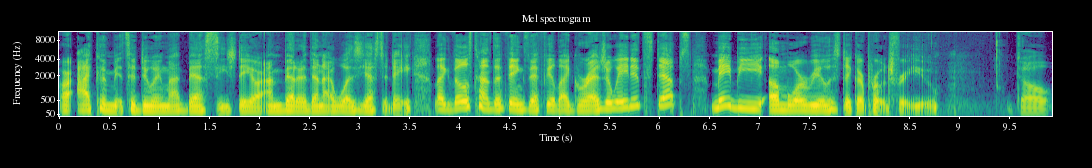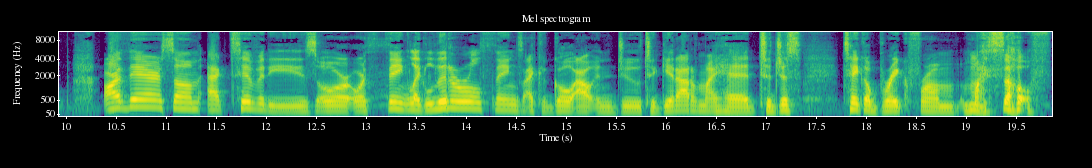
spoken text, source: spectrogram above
or I commit to doing my best each day or I'm better than I was yesterday. Like those kinds of things that feel like graduated steps may be a more realistic approach for you. Dope. Are there some activities or or thing like literal things I could go out and do to get out of my head to just take a break from myself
